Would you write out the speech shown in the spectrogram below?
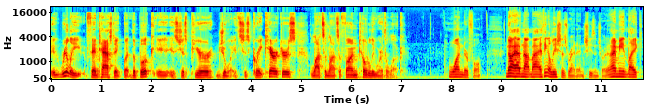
it really fantastic. But the book i- is just pure joy. It's just great characters, lots and lots of fun. Totally worth a look. Wonderful. No, I have not. My I think Alicia's read it and she's enjoyed it. And I mean, like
